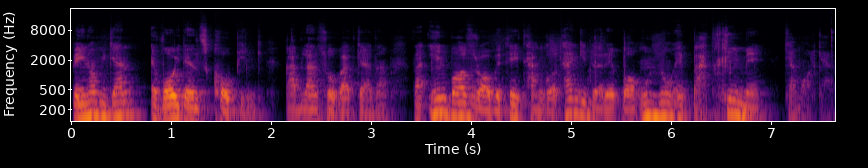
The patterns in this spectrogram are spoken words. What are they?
به اینا میگن avoidance coping. قبلا صحبت کردم. و این باز رابطه تنگاتنگی داره با اون نوع بدخیم کمالگرایی.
